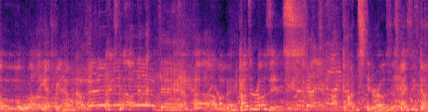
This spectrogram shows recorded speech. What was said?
Oh, I'll let you guys figure that one out. Next up. Oh, my bad. Cunts and Roses. Cunts and Roses. Nicely done.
